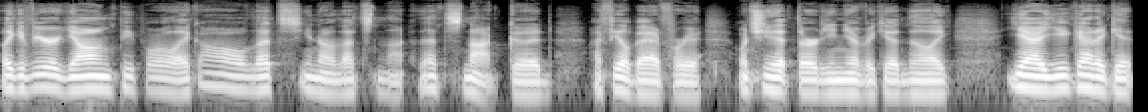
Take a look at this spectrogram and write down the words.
Like if you're young, people are like, "Oh, that's you know, that's not that's not good. I feel bad for you." Once you hit thirty and you have a kid, they're like, "Yeah, you gotta get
